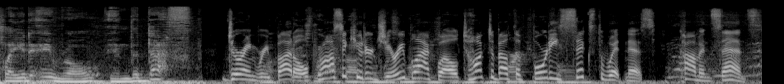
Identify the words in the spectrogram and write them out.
played a role in the death. During rebuttal, prosecutor Jerry Blackwell talked about the 46th witness, common sense.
